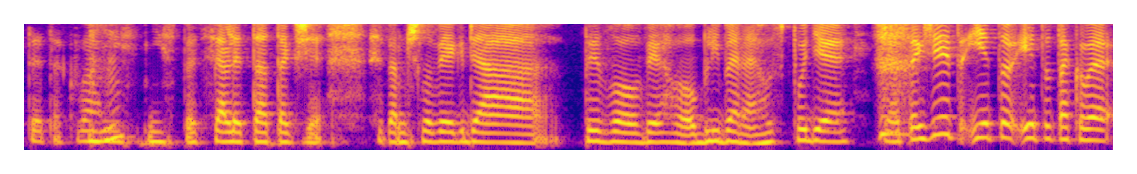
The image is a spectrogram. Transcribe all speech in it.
to je taková mm-hmm. místní specialita, takže si tam člověk dá pivo v jeho oblíbené hospodě. Jo, takže je to, je, to, je to takové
